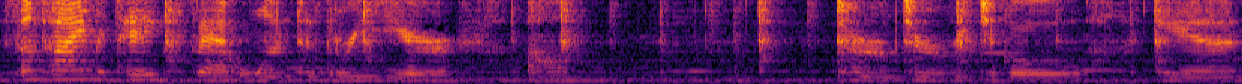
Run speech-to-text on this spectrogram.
Sometimes it takes that one to three year um, term to reach a goal, and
